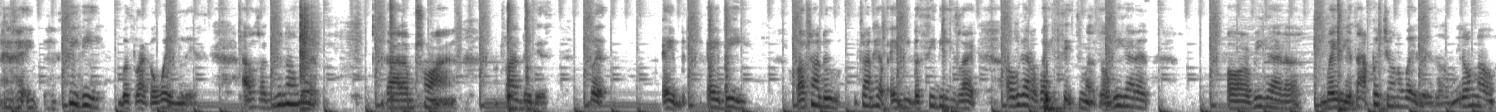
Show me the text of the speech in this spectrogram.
CD was like a waiting list. I was like, you know what? God, I'm trying. I'm trying to do this. But AB, AB I'm trying to do, I'm trying to help AB, but CD's like, oh, we gotta wait six months, or we gotta, or we gotta wait list. I put you on the wait list, or we don't know.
